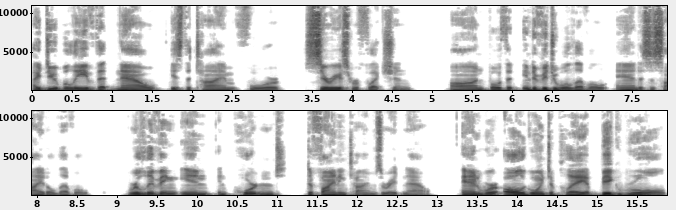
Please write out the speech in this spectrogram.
I do believe that now is the time for serious reflection on both an individual level and a societal level. We're living in important defining times right now, and we're all going to play a big role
